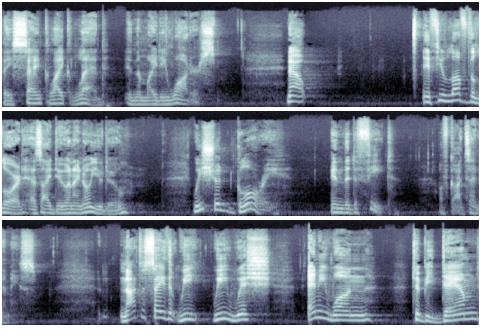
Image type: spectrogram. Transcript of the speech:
They sank like lead in the mighty waters. Now, if you love the Lord, as I do, and I know you do, we should glory in the defeat of God's enemies. Not to say that we, we wish anyone to be damned,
